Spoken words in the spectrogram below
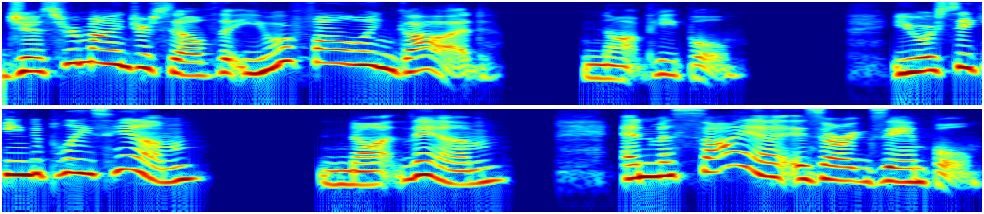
Just remind yourself that you are following God, not people. You are seeking to please Him, not them. And Messiah is our example,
